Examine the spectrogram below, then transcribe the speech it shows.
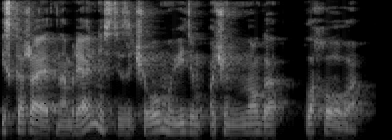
искажает нам реальность, из-за чего мы видим очень много плохого.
